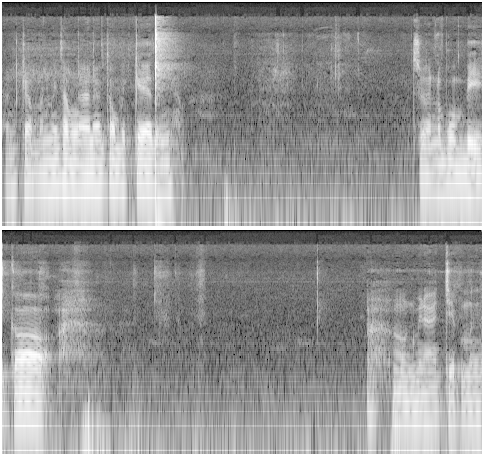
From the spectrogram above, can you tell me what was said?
กันกลับมันไม่ทำงานนะต้องไปแก้ตรงนี้ครับส่วนระบบเบรกก็ หมุนไม่ได้เจ็บมือ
